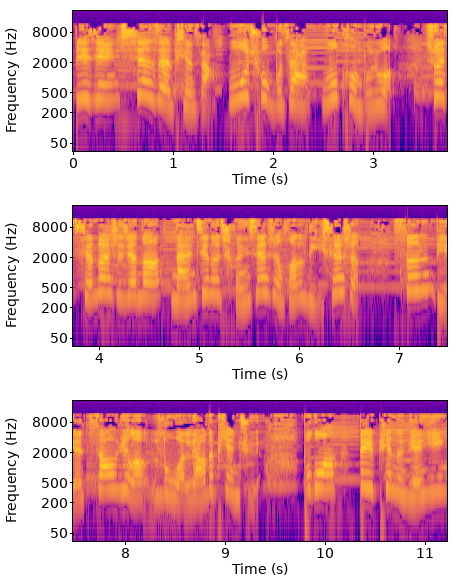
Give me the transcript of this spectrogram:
毕竟现在骗子啊无处不在，无孔不入。说前段时间呢，南京的陈先生和李先生。分别遭遇了裸聊的骗局，不过被骗的原因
